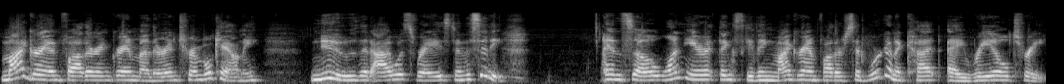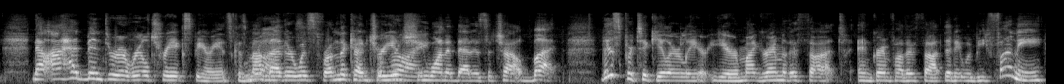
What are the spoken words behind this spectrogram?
My grandfather and grandmother in Trimble County knew that I was raised in the city. And so one year at Thanksgiving, my grandfather said, We're going to cut a real tree. Now, I had been through a real tree experience because my Right. mother was from the country and she wanted that as a child. But this particular year, my grandmother thought and grandfather thought that it would be funny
